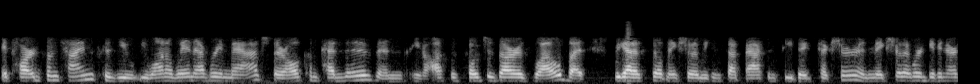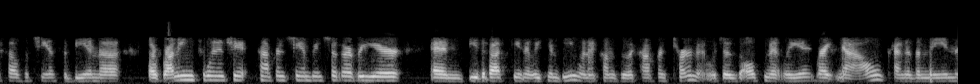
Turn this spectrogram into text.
it's hard sometimes because you, you want to win every match. They're all competitive and, you know, us as coaches are as well, but we got to still make sure that we can step back and see big picture and make sure that we're giving ourselves a chance to be in the, the running to win a cha- conference championship every year and be the best team that we can be when it comes to the conference tournament, which is ultimately right now kind of the main,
